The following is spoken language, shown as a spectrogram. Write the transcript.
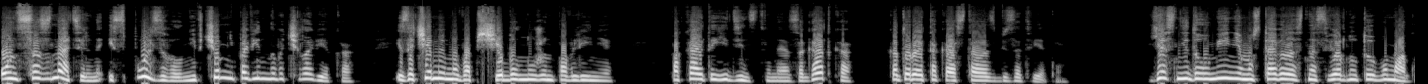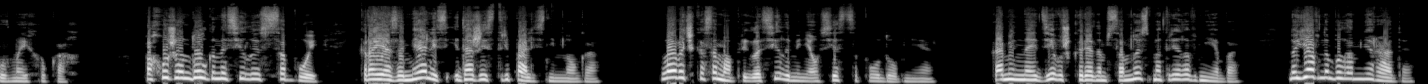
Он сознательно использовал ни в чем не повинного человека. И зачем ему вообще был нужен павлине? Пока это единственная загадка, которая так и осталась без ответа. Я с недоумением уставилась на свернутую бумагу в моих руках. Похоже, он долго носил ее с собой, края замялись и даже истрепались немного. Лавочка сама пригласила меня усесться поудобнее. Каменная девушка рядом со мной смотрела в небо, но явно была мне рада.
